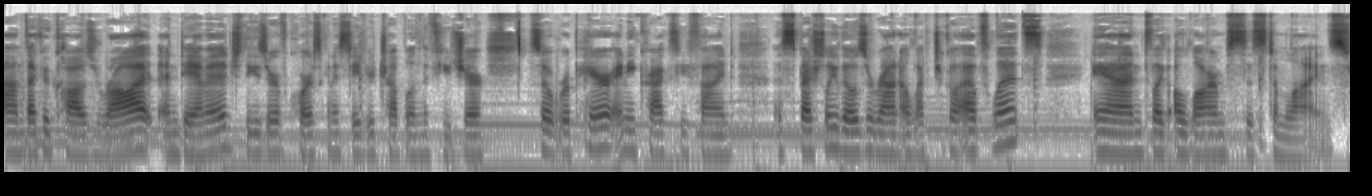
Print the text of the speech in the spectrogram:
um, that could cause rot and damage. These are, of course, going to save your trouble in the future. So, repair any cracks you find, especially those around electrical outlets and like alarm system lines.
